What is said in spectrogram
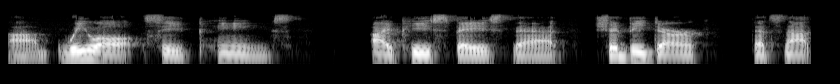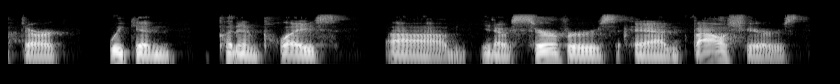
Um, we will see pings, IP space that should be dark, that's not dark. We can put in place, um, you know, servers and file shares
